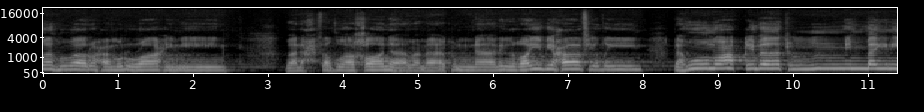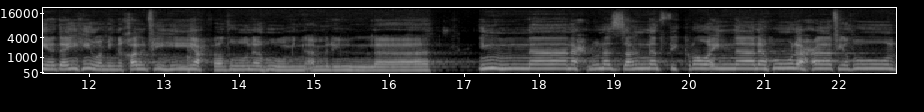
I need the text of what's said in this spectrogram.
وهو أرحم الراحمين ونحفظ أخانا وما كنا للغيب حافظين له معقبات من بين يديه ومن خلفه يحفظونه من أمر الله. إنا نحن نزلنا الذكر وإنا له لحافظون.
